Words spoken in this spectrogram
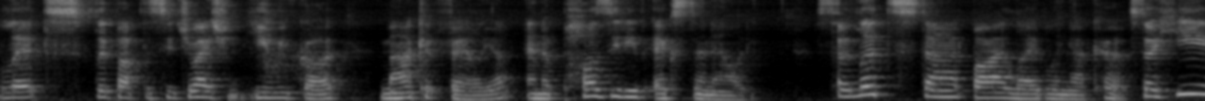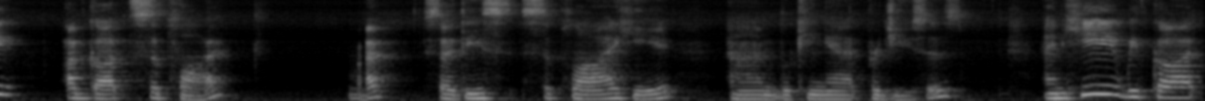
let's flip up the situation. Here we've got market failure, and a positive externality. So let's start by labeling our curve. So here I've got supply, right? So this supply here, um, looking at producers. And here we've got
